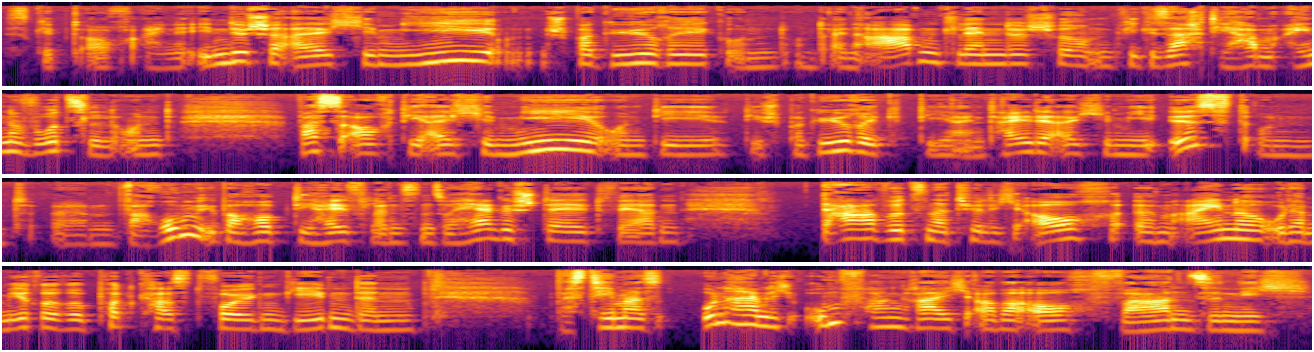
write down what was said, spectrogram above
es gibt auch eine indische Alchemie und Spagyrik und, und eine abendländische. Und wie gesagt, die haben eine Wurzel. Und was auch die Alchemie und die, die Spagyrik, die ein Teil der Alchemie ist und ähm, warum überhaupt die Heilpflanzen so hergestellt werden, da wird es natürlich auch ähm, eine oder mehrere Podcast-Folgen geben, denn das Thema ist unheimlich umfangreich, aber auch wahnsinnig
